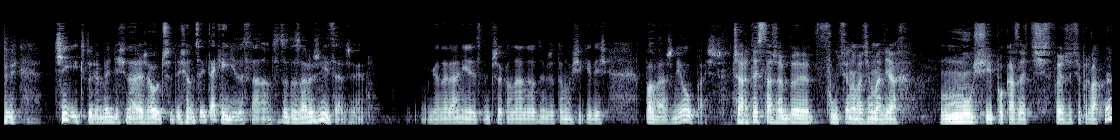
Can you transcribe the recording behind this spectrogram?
Ci, którym będzie się należało 3000 i takiej nie dostaną. To co to za różnica? Że generalnie jestem przekonany o tym, że to musi kiedyś poważnie upaść. Czy artysta, żeby funkcjonować w mediach, musi pokazać swoje życie prywatne?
